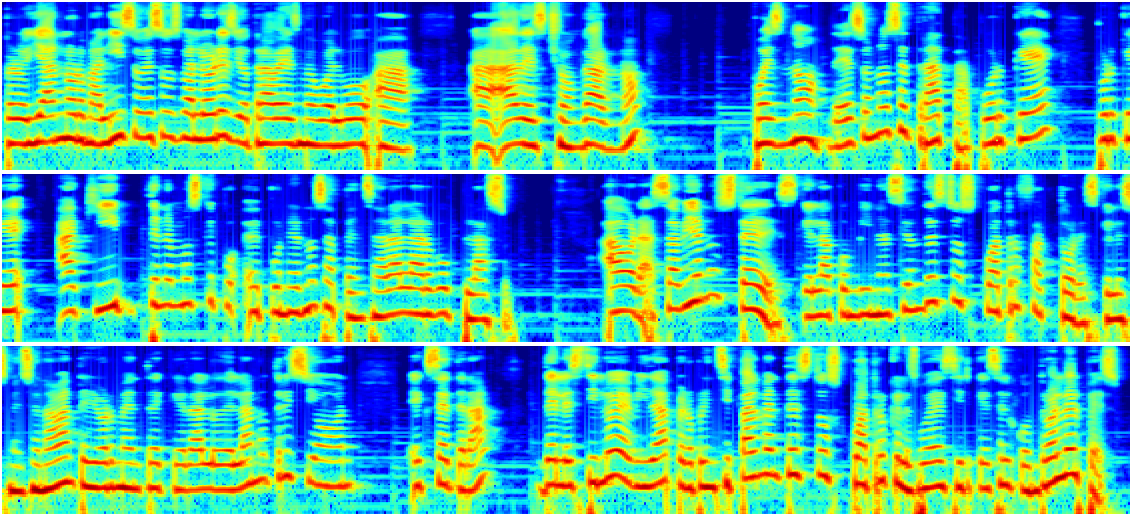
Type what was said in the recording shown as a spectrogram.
pero ya normalizo esos valores y otra vez me vuelvo a, a, deschongar, ¿no? Pues no, de eso no se trata. ¿Por qué? Porque aquí tenemos que eh, ponernos a pensar a largo plazo. Ahora, ¿sabían ustedes que la combinación de estos cuatro factores que les mencionaba anteriormente, que era lo de la nutrición, etcétera, del estilo de vida, pero principalmente estos cuatro que les voy a decir, que es el control del peso,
